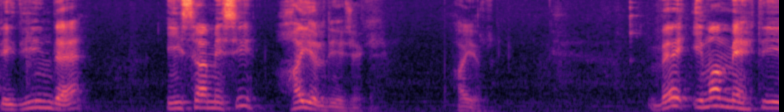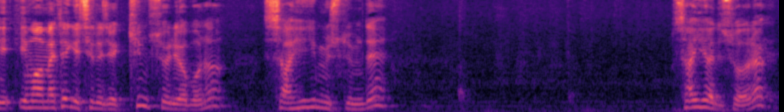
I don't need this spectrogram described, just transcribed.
dediğinde İsa Mesih hayır diyecek. Hayır. Ve İmam Mehdi'yi imamete geçirecek. Kim söylüyor bunu? Sahih-i Müslim'de sahih hadis olarak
